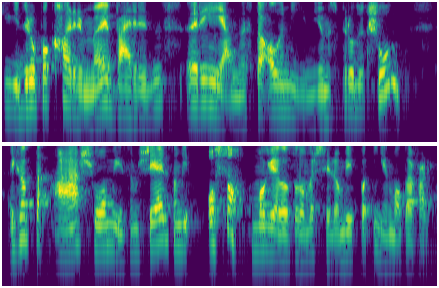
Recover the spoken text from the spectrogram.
Hydro på Karmøy, verdens reneste aluminiumsproduksjon. Det er så mye som skjer som vi også må glede oss over, selv om vi på ingen måte er ferdig.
